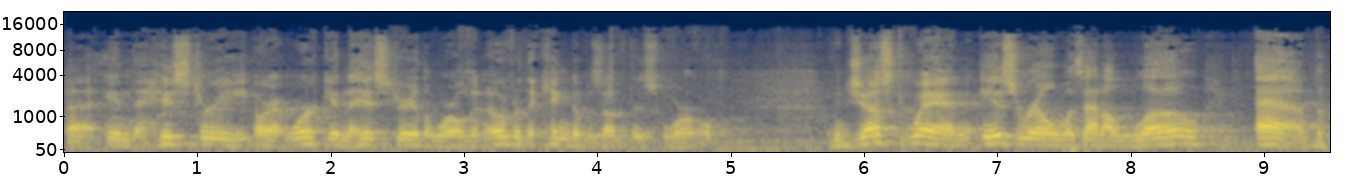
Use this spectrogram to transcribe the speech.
uh, in the history, or at work in the history of the world and over the kingdoms of this world. just when Israel was at a low ebb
